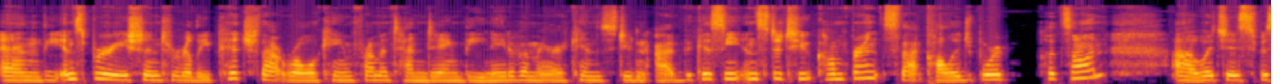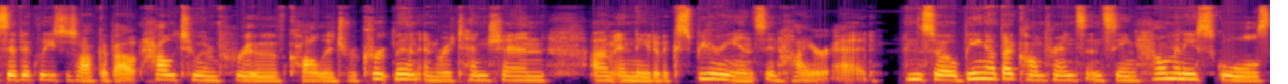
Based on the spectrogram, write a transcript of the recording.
And the inspiration to really pitch that role came from attending the Native American Student Advocacy Institute conference that College Board puts on, uh, which is specifically to talk about how to improve college recruitment and retention um, and Native experience in higher ed. And so being at that conference and seeing how many schools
